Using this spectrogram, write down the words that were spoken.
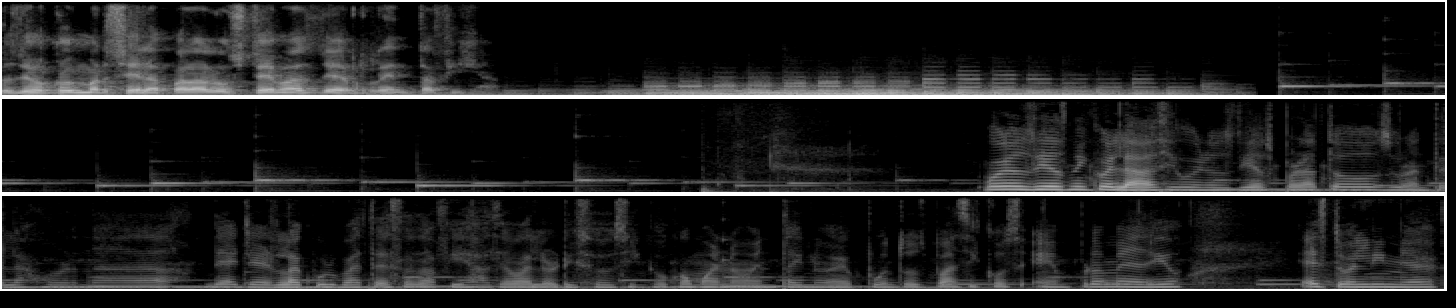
Los dejo con Marcela para los temas de renta fija. Buenos días Nicolás y buenos días para todos. Durante la jornada de ayer la curva de tasa fija se valorizó 5,99 puntos básicos en promedio, esto en línea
